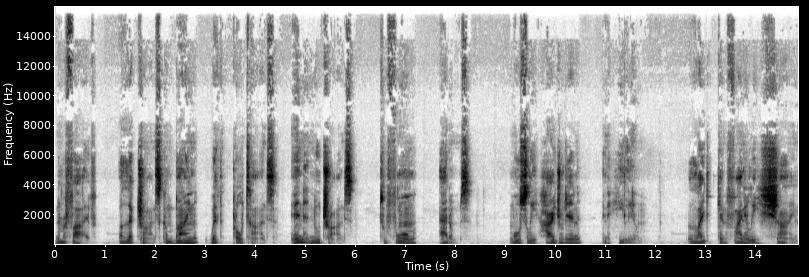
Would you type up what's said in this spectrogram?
Number five, electrons combine with protons and neutrons to form atoms, mostly hydrogen and helium. Light can finally shine.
